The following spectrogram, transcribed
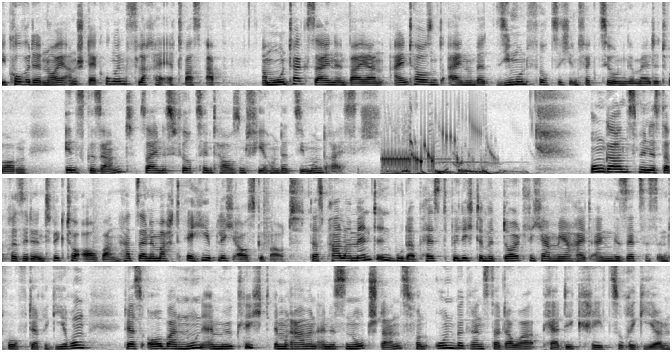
Die Kurve der Neuansteckungen flache etwas ab. Am Montag seien in Bayern 1147 Infektionen gemeldet worden. Insgesamt seien es 14.437. Ungarns Ministerpräsident Viktor Orban hat seine Macht erheblich ausgebaut. Das Parlament in Budapest billigte mit deutlicher Mehrheit einen Gesetzesentwurf der Regierung, der es Orban nun ermöglicht, im Rahmen eines Notstands von unbegrenzter Dauer per Dekret zu regieren.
